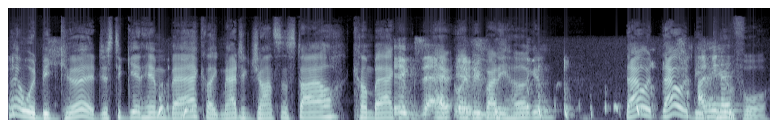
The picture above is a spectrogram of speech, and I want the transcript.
That would be good, just to get him back, like Magic Johnson style. Come back, e- Exactly. Everybody hugging. That would that would be I mean, beautiful.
